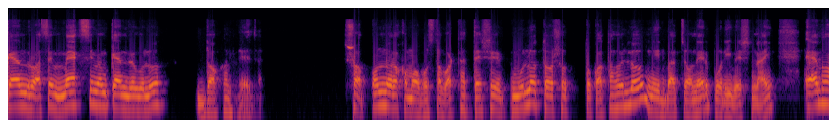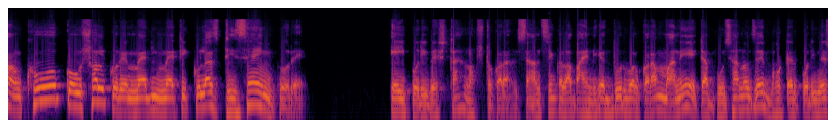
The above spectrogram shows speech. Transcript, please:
কেন্দ্র আছে ম্যাক্সিমাম কেন্দ্রগুলো দখল হয়ে যায়। সব অন্যরকম অবস্থা। অর্থাৎ দেশে মূলত সত্য কথা হইল নির্বাচনের পরিবেশ নাই এবং খুব কৌশল করে ম্যাটিকুলাস ডিজাইন করে এই পরিবেশটা নষ্ট করা হয়েছে। আইনশৃঙ্খলা বাহিনীকে দুর্বল করা মানে এটা বোঝানো যে ভোটের পরিবেশ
